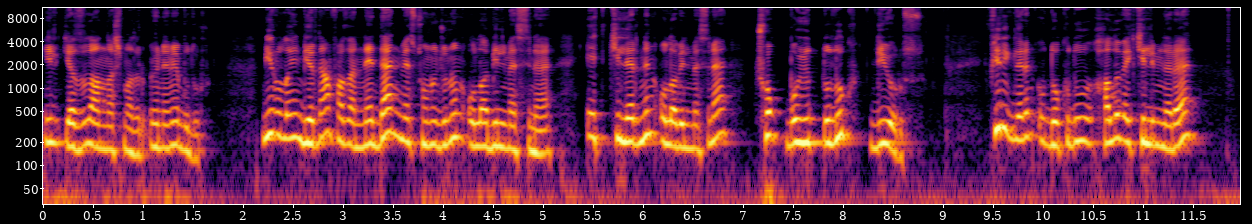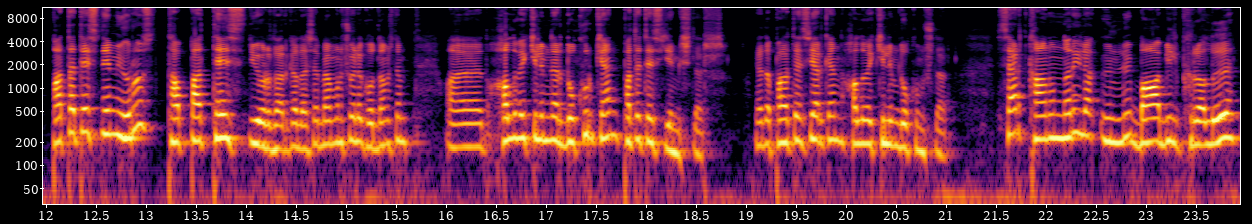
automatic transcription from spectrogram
İlk yazılı anlaşmadır. Önemi budur. Bir olayın birden fazla neden ve sonucunun olabilmesine, etkilerinin olabilmesine çok boyutluluk diyoruz. Friglerin dokuduğu halı ve kilimlere Patates demiyoruz, tapates diyoruz arkadaşlar. Ben bunu şöyle kodlamıştım. Ee, halı ve kilimler dokurken patates yemişler. Ya da patates yerken halı ve kilim dokumuşlar. Sert kanunlarıyla ünlü Babil kralı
